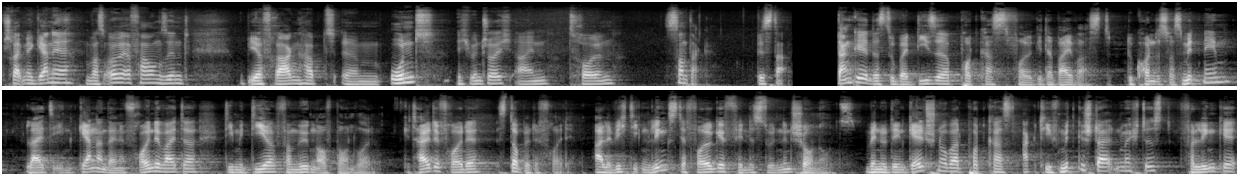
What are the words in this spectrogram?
schreibt mir gerne, was eure Erfahrungen sind, ob ihr Fragen habt. Ähm, und ich wünsche euch einen tollen Sonntag. Bis dann. Danke, dass du bei dieser Podcast-Folge dabei warst. Du konntest was mitnehmen. Leite ihn gerne an deine Freunde weiter, die mit dir Vermögen aufbauen wollen. Geteilte Freude ist doppelte Freude. Alle wichtigen Links der Folge findest du in den Show Notes. Wenn du den Geldschnurrbart-Podcast aktiv mitgestalten möchtest, verlinke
